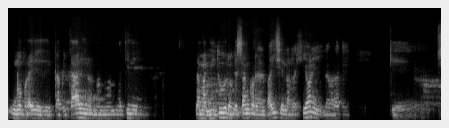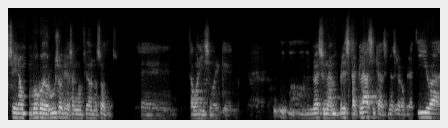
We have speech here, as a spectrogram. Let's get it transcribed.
uno por ahí desde Capital no, tiene la magnitud de lo que es Ancor en el país y en la región y la verdad que, llena un poco de orgullo que hayan confiado en nosotros. Eh, está buenísimo y que no es una empresa clásica, sino es una cooperativa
